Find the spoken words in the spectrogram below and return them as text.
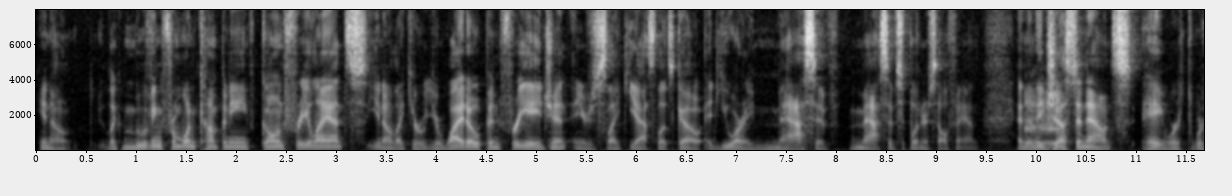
you know, like moving from one company, going freelance, you know, like you're you're wide open, free agent, and you're just like, yes, let's go. And you are a massive, massive Splinter Cell fan. And then mm-hmm. they just announce, hey, we're, we're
